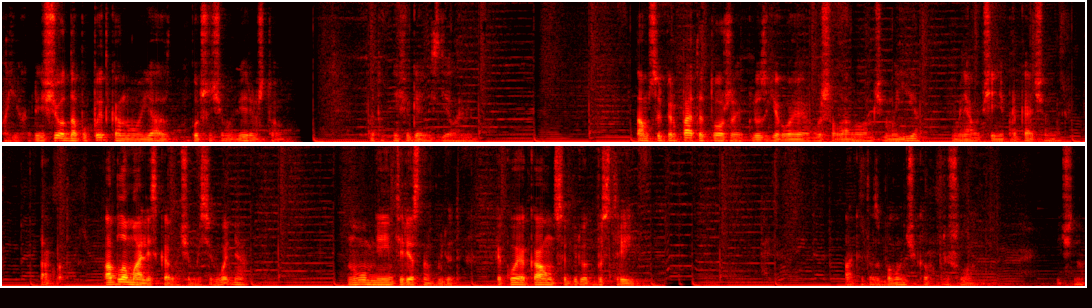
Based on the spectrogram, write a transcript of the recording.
Поехали. Еще одна попытка, но я больше чем уверен, что мы тут нифига не сделаем. Там суперпэты тоже, плюс герои выше левелом, чем мои. У меня вообще не прокачаны. Так вот. Обломались, короче, мы сегодня. Ну, мне интересно будет, какой аккаунт соберет быстрее. Так, это с баллончиков пришло. Отлично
